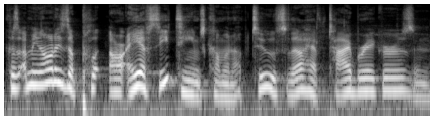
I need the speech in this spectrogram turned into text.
because I mean, all these are, pl- are AFC teams coming up too, so they'll have tiebreakers and.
